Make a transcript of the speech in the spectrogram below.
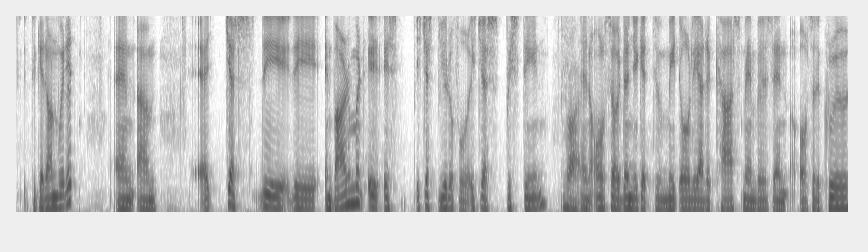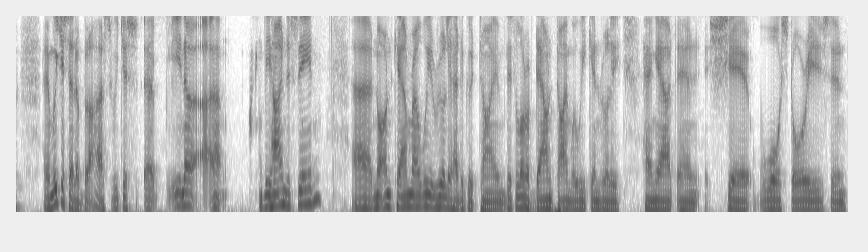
t- to get on with it, and um, uh, just the the environment is, is it's just beautiful. It's just pristine. Right. And also, then you get to meet all the other cast members and also the crew. And we just had a blast. We just, uh, you know, um, behind the scene, uh, not on camera, we really had a good time. There's a lot of downtime where we can really hang out and share war stories and.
